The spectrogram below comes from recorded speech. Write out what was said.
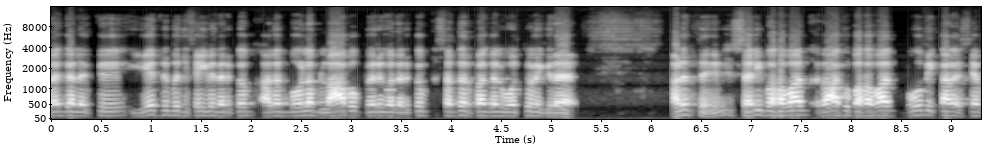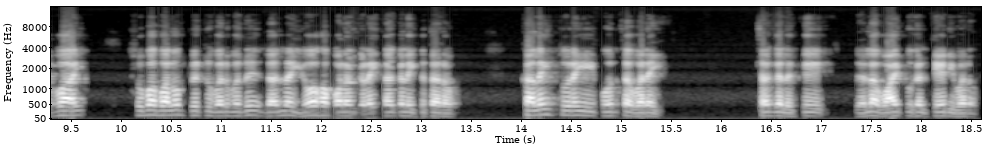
தங்களுக்கு ஏற்றுமதி செய்வதற்கும் அதன் மூலம் லாபம் பெறுவதற்கும் சந்தர்ப்பங்கள் ஒத்துழைக்கிற. அடுத்து சனி பகவான் ராகு பகவான் பூமிக்கான செவ்வாய் சுபபலம் பெற்று வருவது நல்ல யோக பலன்களை தங்களுக்கு தரும். கலைத்துறையை பொறுத்தவரை தங்களுக்கு நல்ல வாய்ப்புகள் தேடி வரும்.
